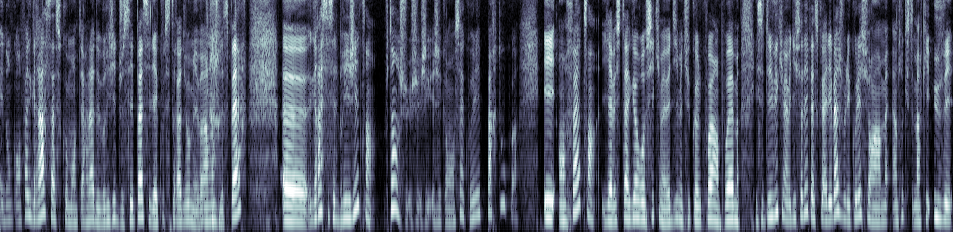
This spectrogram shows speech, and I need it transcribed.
Et donc, en fait, grâce à ce commentaire-là de Brigitte, je sais pas s'il écoute cette radio, mais vraiment, je l'espère. euh, grâce à cette Brigitte, putain, je- je- j'ai commencé à coller partout, quoi. Et en fait, il y avait Stagger aussi qui m'avait dit, mais tu colles quoi, un poème? Et c'était lui qui m'avait dissuadé parce qu'à l'époque, je voulais coller sur un, un truc qui s'était marqué UV.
